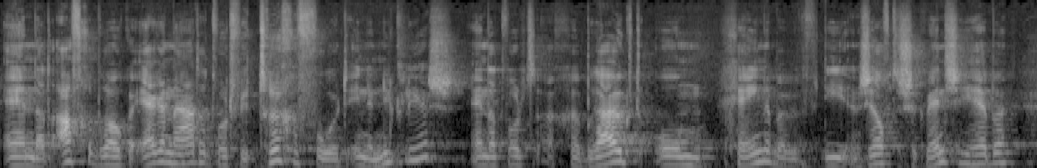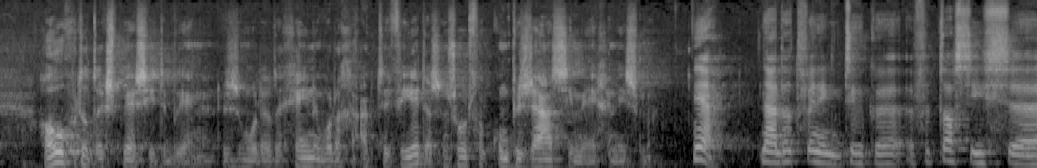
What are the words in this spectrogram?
En dat afgebroken RNA dat wordt weer teruggevoerd in de nucleus. En dat wordt gebruikt om genen die eenzelfde sequentie hebben, hoger tot expressie te brengen. Dus worden de genen worden geactiveerd als een soort van compensatiemechanisme. Ja, nou dat vind ik natuurlijk eh, een fantastisch uh,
